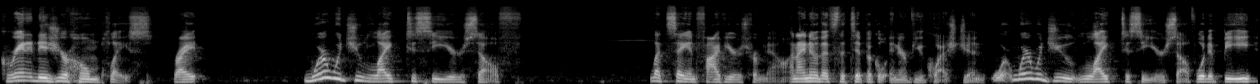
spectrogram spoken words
Granted, is your home place, right? Where would you like to see yourself, let's say in five years from now? And I know that's the typical interview question. Where, where would you like to see yourself? Would it be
